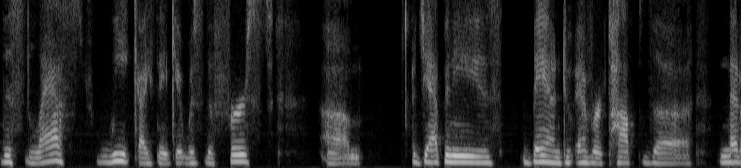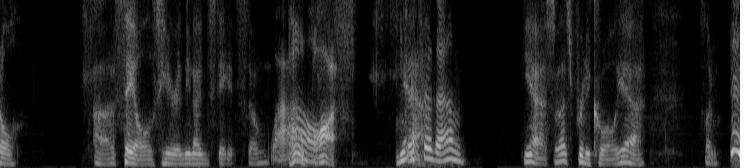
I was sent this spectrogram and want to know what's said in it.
this last week, I think it was the first um, Japanese band to ever top the metal uh, sales here in the United States. So Wow. Oh, boss. Good yeah, for them. yeah. So that's pretty cool. Yeah. So eh,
